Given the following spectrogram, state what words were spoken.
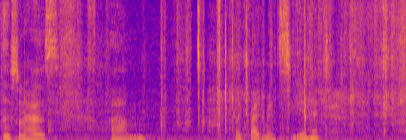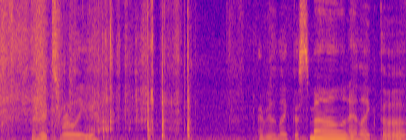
This one has um, like vitamin C in it and it's really I really like the smell and I like the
